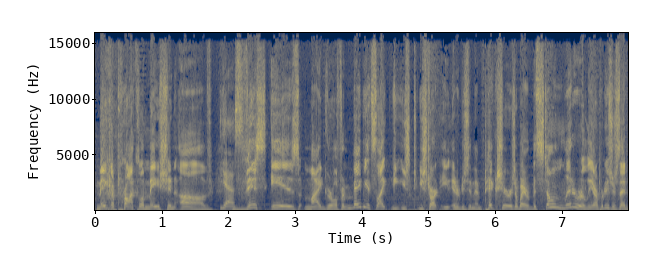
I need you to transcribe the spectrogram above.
make a proclamation of Yes. this is my girlfriend. Maybe it's like you, you start introducing them pictures or whatever. But Stone literally, our producer said,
